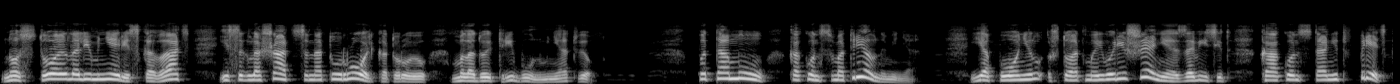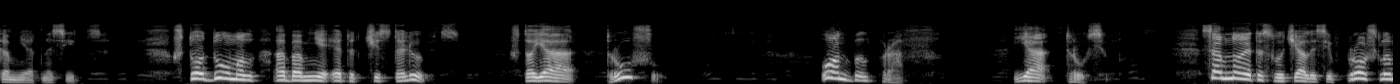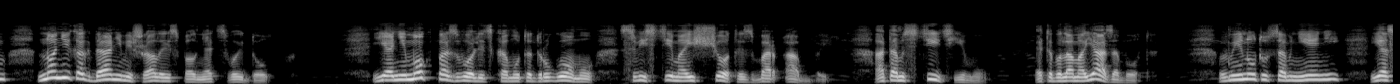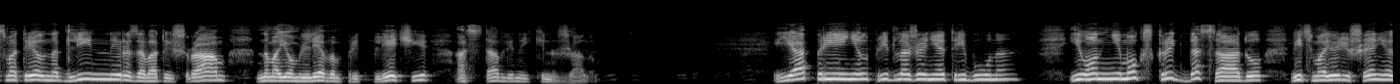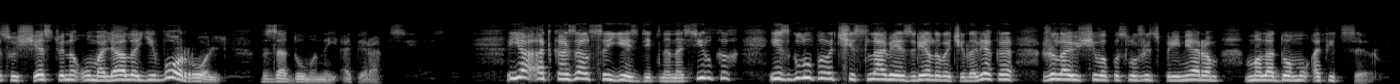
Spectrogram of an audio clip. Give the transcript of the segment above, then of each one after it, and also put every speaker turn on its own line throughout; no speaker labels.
Но стоило ли мне рисковать и соглашаться на ту роль, которую молодой трибун мне отвел? Потому, как он смотрел на меня, я понял, что от моего решения зависит, как он станет впредь ко мне относиться. Что думал обо мне этот честолюбец? Что я трушу? Он был прав. Я трусил. Со мной это случалось и в прошлом, но никогда не мешало исполнять свой долг. Я не мог позволить кому-то другому свести мои счеты с Бар-Аббой, отомстить ему. Это была моя забота. В минуту сомнений я смотрел на длинный розоватый шрам на моем левом предплечье, оставленный кинжалом. Я принял предложение трибуна, и он не мог скрыть досаду, ведь мое решение существенно умаляло его роль в задуманной операции. Я отказался ездить на носилках из глупого тщеславия зрелого человека, желающего послужить примером молодому офицеру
